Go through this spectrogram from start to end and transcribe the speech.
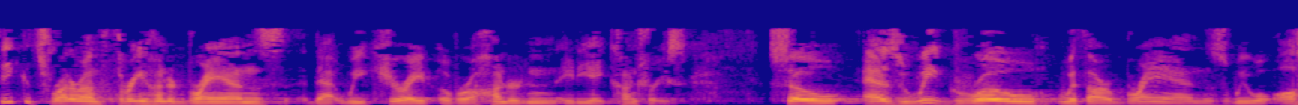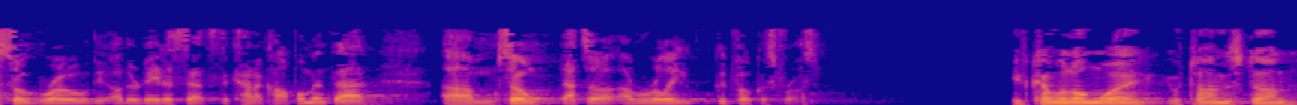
think it's right around 300 brands that we curate over 188 countries. So as we grow with our brands, we will also grow the other data sets to kind of complement that. Um, so that's a, a really good focus for us. You've come a long way. Your time is done.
